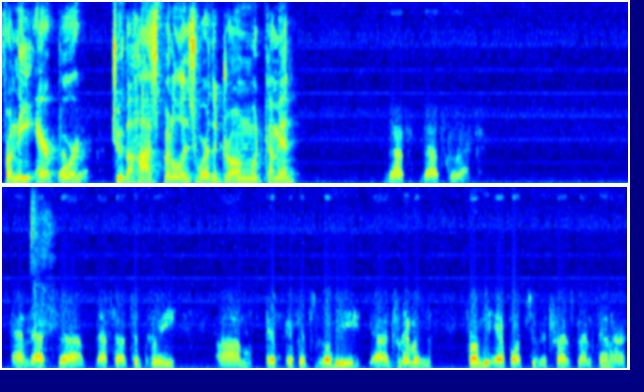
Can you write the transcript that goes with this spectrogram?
From the airport to the hospital is where the drone would come in? That's, that's correct and that's uh, that's uh, typically um, if if it's to be uh, driven from the airport to the transplant center,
